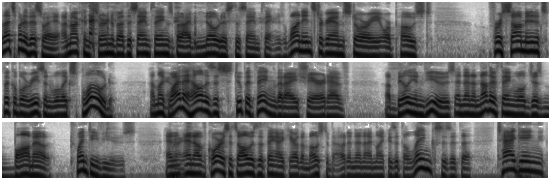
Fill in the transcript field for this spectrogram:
Let's put it this way: I'm not concerned about the same things, but I've noticed the same things. One Instagram story or post, for some inexplicable reason, will explode. I'm like, why the hell does this stupid thing that I shared have a billion views, and then another thing will just bomb out twenty views? And Right. and of course, it's always the thing I care the most about. And then I'm like, is it the links? Is it the tagging? Mm-hmm.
